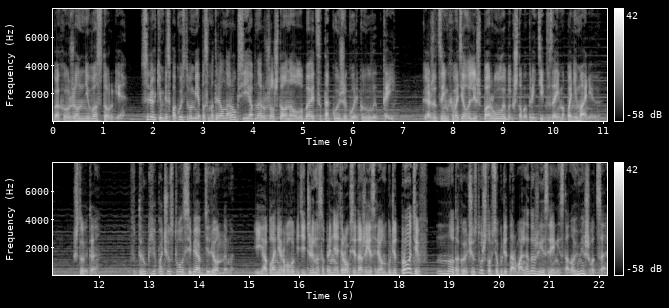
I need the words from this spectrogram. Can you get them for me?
Похоже, он не в восторге. С легким беспокойством я посмотрел на Рокси и обнаружил, что она улыбается такой же горькой улыбкой. Кажется, им хватило лишь пару улыбок, чтобы прийти к взаимопониманию. Что это? Вдруг я почувствовал себя обделенным. Я планировал убедить Джинаса принять Рокси, даже если он будет против, но такое чувство, что все будет нормально, даже если я не стану вмешиваться.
